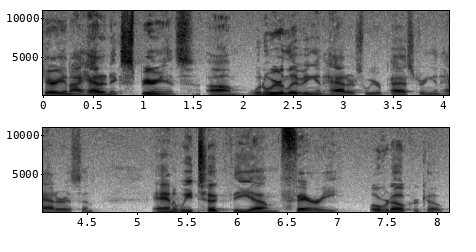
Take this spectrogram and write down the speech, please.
Carrie and I had an experience um, when we were living in Hatteras. We were pastoring in Hatteras, and, and we took the um, ferry over to Ocracoke.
